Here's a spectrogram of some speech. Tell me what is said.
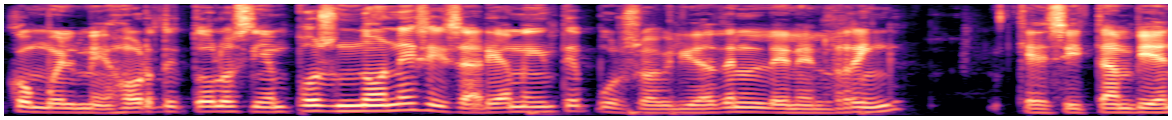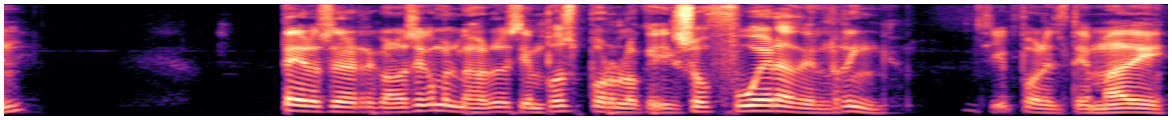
como el mejor de todos los tiempos, no necesariamente por su habilidad en el, ring, que sí también, pero se le reconoce como el mejor de los tiempos por lo que hizo fuera del ring, ¿sí? por el tema de,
